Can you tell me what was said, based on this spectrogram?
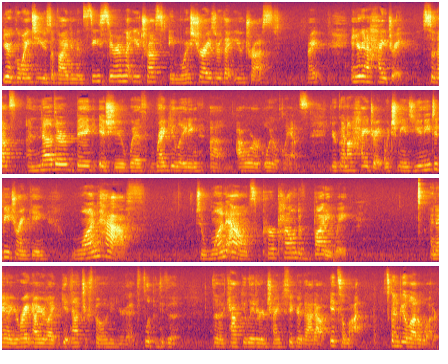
You're going to use a vitamin C serum that you trust, a moisturizer that you trust, right? And you're going to hydrate. So that's another big issue with regulating um, our oil glands. You're going to hydrate, which means you need to be drinking one half to one ounce per pound of body weight. And I know you're right now, you're like getting out your phone and you're like flipping through the, the calculator and trying to figure that out. It's a lot. It's going to be a lot of water.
